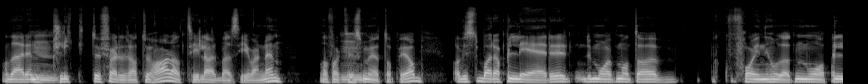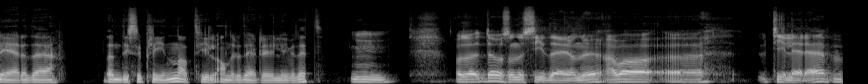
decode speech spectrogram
Og det er en plikt du føler at du har da, til arbeidsgiveren din, å faktisk møte opp på jobb. Og hvis du bare appellerer Du må på en måte få inn i hodet at du må appellere det, den disiplinen da, til andre deler i livet ditt. Og det, det er jo som du sier det nå. Jeg var uh, tidligere,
